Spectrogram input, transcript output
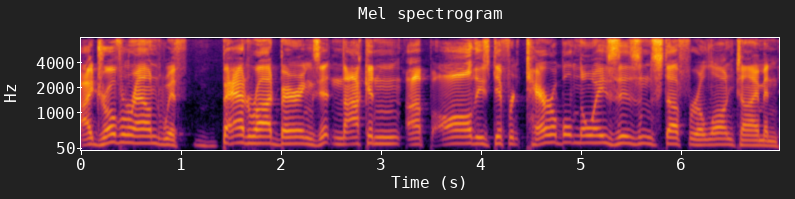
I drove around with bad rod bearings, it knocking up all these different terrible noises and stuff for a long time. And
